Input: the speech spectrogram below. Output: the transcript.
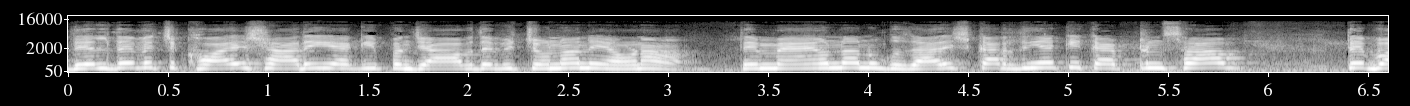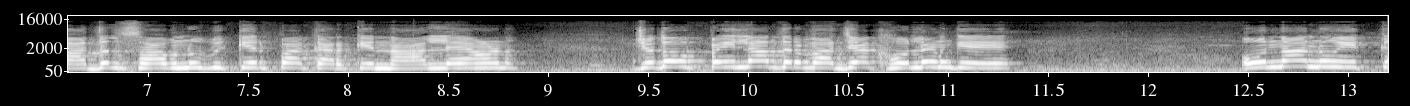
ਦਿਲ ਦੇ ਵਿੱਚ ਖੁਆਇਸ਼ ਆ ਰਹੀ ਹੈ ਕਿ ਪੰਜਾਬ ਦੇ ਵਿੱਚ ਉਹਨਾਂ ਨੇ ਆਉਣਾ, ਤੇ ਮੈਂ ਉਹਨਾਂ ਨੂੰ ਗੁਜ਼ਾਰਿਸ਼ ਕਰਦੀ ਹਾਂ ਕਿ ਕੈਪਟਨ ਸਾਹਿਬ ਤੇ ਬਾਦਲ ਸਾਹਿਬ ਨੂੰ ਵੀ ਕਿਰਪਾ ਕਰਕੇ ਨਾਲ ਲੈ ਆਉਣ। ਜਦੋਂ ਪਹਿਲਾ ਦਰਵਾਜ਼ਾ ਖੋਲਣਗੇ, ਉਹਨਾਂ ਨੂੰ ਇੱਕ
